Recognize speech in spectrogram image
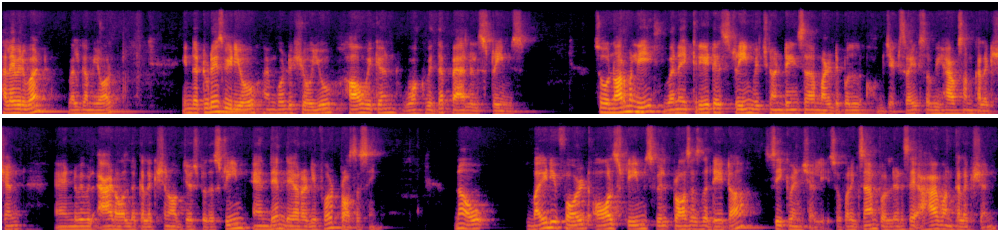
Hello everyone, welcome you all. In the today's video, I'm going to show you how we can work with the parallel streams. So normally when I create a stream which contains uh, multiple objects, right? So we have some collection and we will add all the collection objects to the stream and then they are ready for processing. Now, by default, all streams will process the data sequentially. So for example, let us say I have one collection,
